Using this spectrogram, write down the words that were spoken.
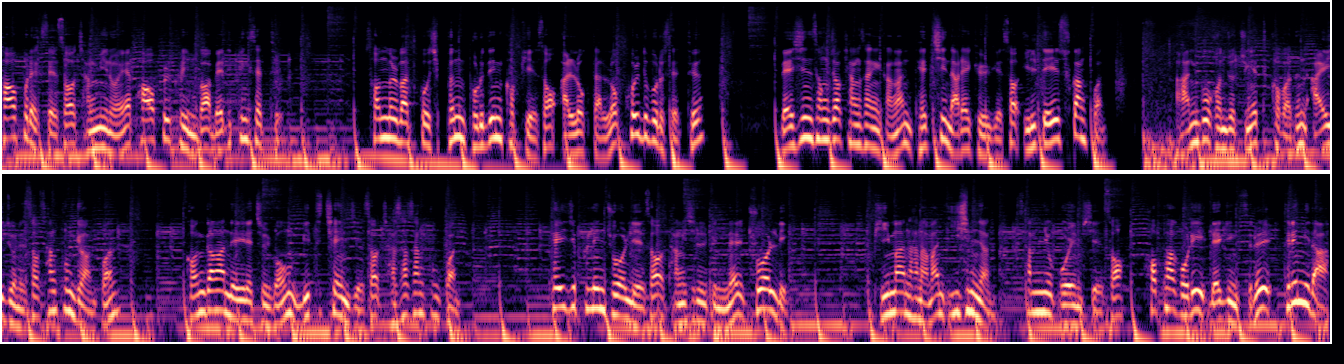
파워풀 엑스에서 장민호의 파워풀 크림과 매디핑 세트 선물 받고 싶은 보르딘 커피에서 알록달록 콜드브루 세트 내신 성적 향상에 강한 대치 나래 교육에서 1대1 수강권 안구 건조증에 특허받은 아이존에서 상품 교환권 건강한 내일의 즐거움 미트체인지에서 자사 상품권 페이지 플린 주얼리에서 당신을 빛낼 주얼리 비만 하나만 20년 365MC에서 허파고리 레깅스를 드립니다.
